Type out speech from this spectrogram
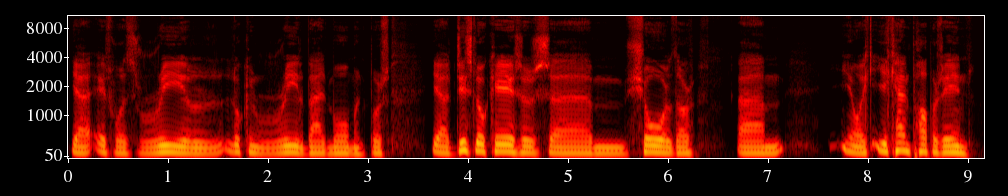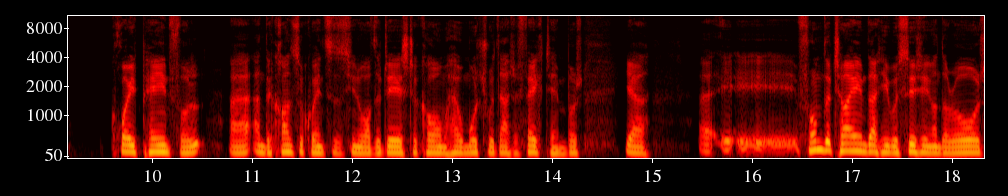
yeah, it was real looking real bad moment, but yeah, dislocated um, shoulder. Um, you know, you can pop it in, quite painful, uh, and the consequences, you know, of the days to come. How much would that affect him? But yeah, uh, from the time that he was sitting on the road,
